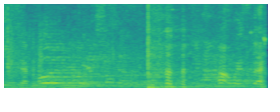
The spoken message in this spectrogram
She's having a couple noodles. How is that?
